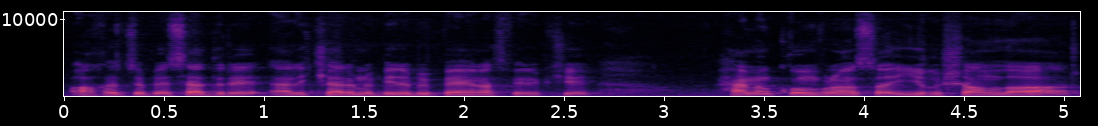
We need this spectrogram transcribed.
AXCP sədri Əli Kərimli belə bir bəyanat verib ki, həmin konfransa yığışanlar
